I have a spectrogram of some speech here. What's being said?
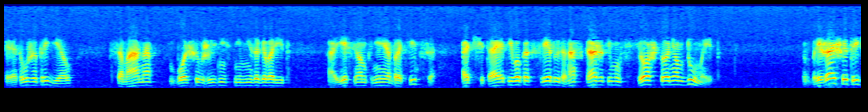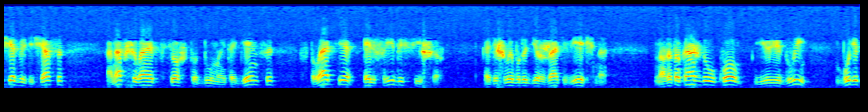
Это уже предел. Сама она больше в жизни с ним не заговорит, а если он к ней обратится, отчитает его как следует, она скажет ему все, что о нем думает. В ближайшие три четверти часа она вшивает все, что думает о Гейнсе, в платье Эльфриды Фишер. Эти швы будут держать вечно, но зато каждый укол ее иглы будет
